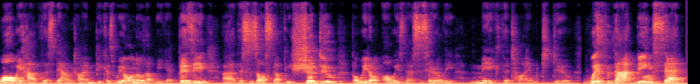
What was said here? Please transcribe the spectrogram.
while we have this downtime because we all know that we get busy. Uh, this is all stuff we should do, but we don't always necessarily make the time to do. With that being said,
